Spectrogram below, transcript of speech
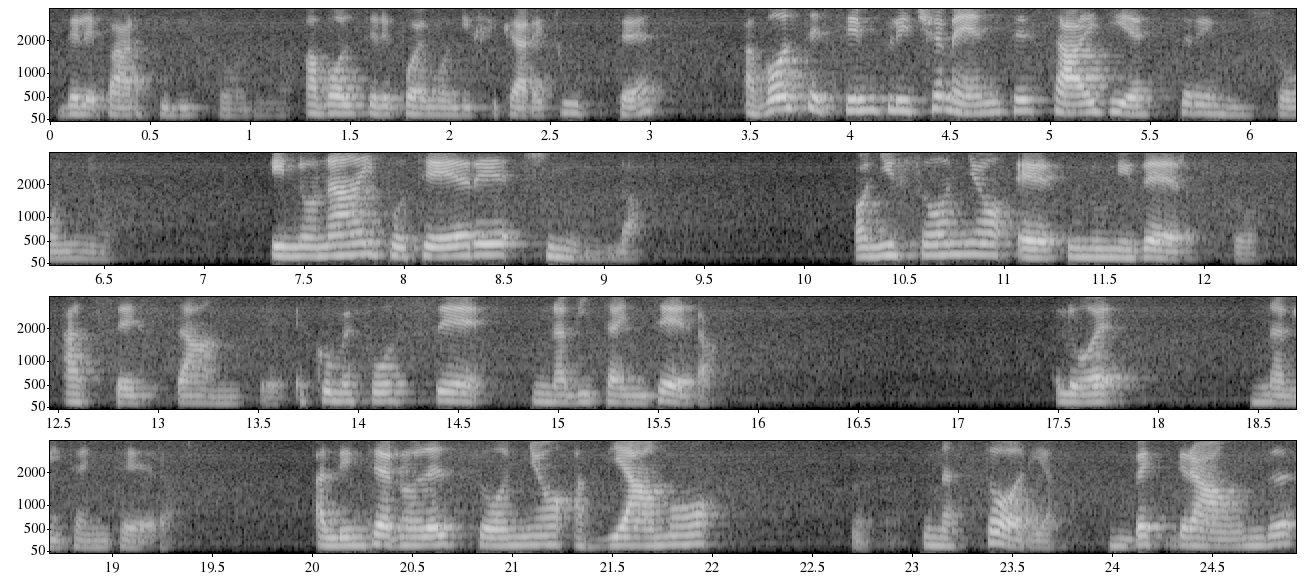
delle parti di sogno, a volte le puoi modificare tutte, a volte semplicemente sai di essere in un sogno e non hai potere su nulla. Ogni sogno è un universo a sé stante, è come fosse una vita intera. Lo è una vita intera. All'interno del sogno abbiamo eh, una storia, un background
